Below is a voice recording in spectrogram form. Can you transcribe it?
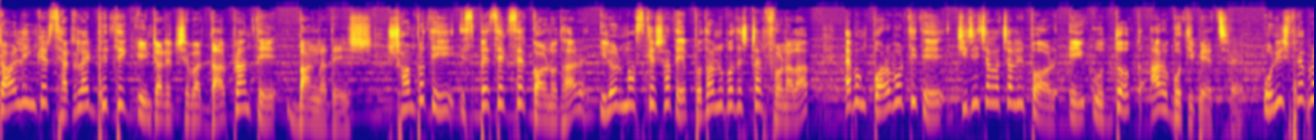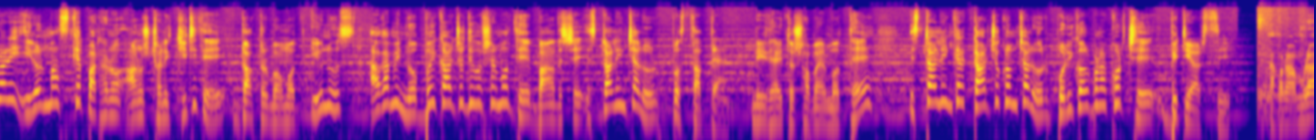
স্টারলিংকের স্যাটেলাইট ভিত্তিক ইন্টারনেট সেবার দ্বার প্রান্তে বাংলাদেশ। সম্প্রতি স্পেস এক্সের কর্ণধার ইলন মাস্কের সাথে প্রধান উপদেষ্টার ফোনালাপ এবং পরবর্তীতে চিঠি চালাচালির পর এই উদ্যোগ আরও গতি পেয়েছে। উনিশ ফেব্রুয়ারি ইলন মাস্ককে পাঠানো আনুষ্ঠানিক চিঠিতে ডক্টর মোহাম্মদ ইউনুস আগামী নব্বই কার্য দিবসের মধ্যে বাংলাদেশে স্টারলিং চালুর প্রস্তাব দেন। নির্ধারিত সময়ের মধ্যে স্টারলিংকের কার্যক্রম চালুর পরিকল্পনা করছে বিটিআরসি এখন আমরা,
